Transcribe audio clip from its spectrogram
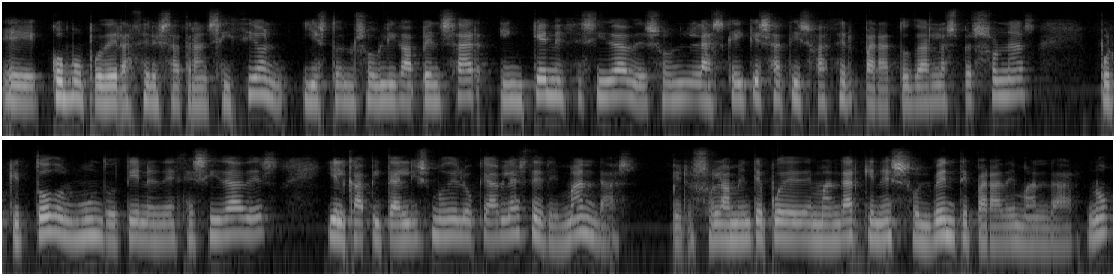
eh, cómo poder hacer esa transición. Y esto nos obliga a pensar en qué necesidades son las que hay que satisfacer para todas las personas, porque todo el mundo tiene necesidades y el capitalismo de lo que habla es de demandas, pero solamente puede demandar quien es solvente para demandar. ¿no?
